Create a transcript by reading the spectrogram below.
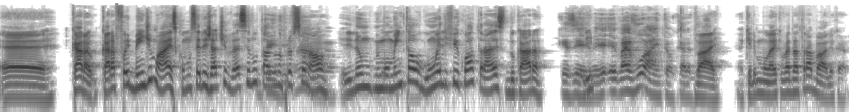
É, cara, o cara foi bem demais, como se ele já tivesse lutado no Entendi. profissional. Ah, legal. ele não, em momento algum ele ficou atrás do cara. Quer dizer, ele- ele... vai voar então, cara. Vai, aquele moleque vai dar trabalho, cara.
